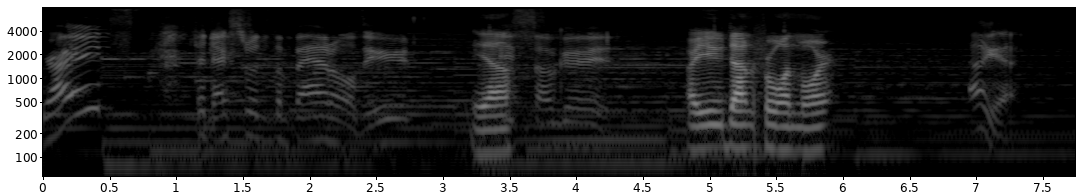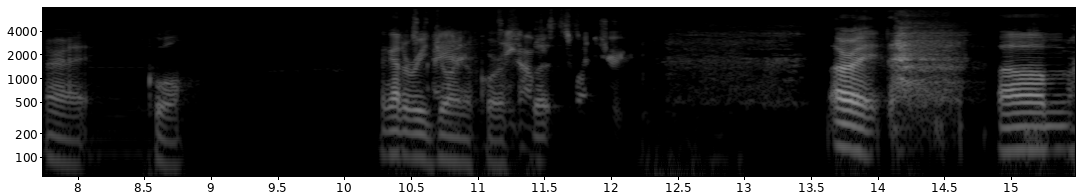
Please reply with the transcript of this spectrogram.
Right? The next one's the battle, dude. Yeah. It's so good. Are you done for one more? Hell yeah. All right, cool. I got to rejoin, gotta of course, but sweatshirt. all right. Um,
